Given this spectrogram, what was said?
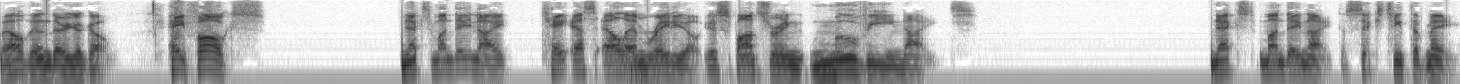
well, then there you go. Hey, folks, next Monday night, KSLM Radio is sponsoring movie night. Next Monday night, the 16th of May.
